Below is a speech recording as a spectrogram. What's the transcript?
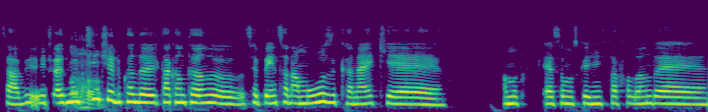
sabe? E faz muito Aham. sentido quando ele tá cantando, você pensa na música, né, que é a mu- essa música que a gente tá falando é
